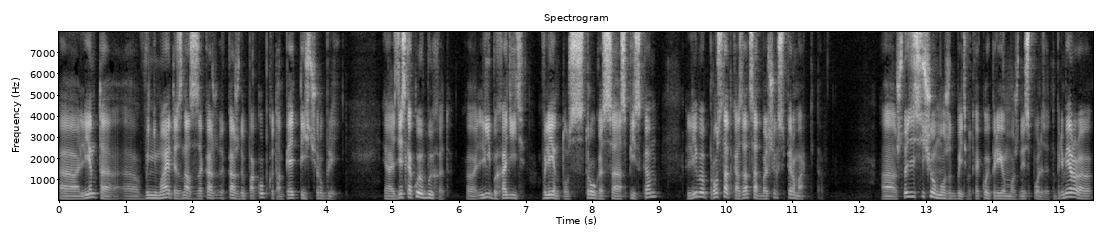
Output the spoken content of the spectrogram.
э, лента э, вынимает из нас за каждую, покупку там, 5000 рублей. Э, здесь какой выход? Э, либо ходить в ленту строго со списком – либо просто отказаться от больших супермаркетов. А что здесь еще может быть? Вот какой прием можно использовать? Например,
